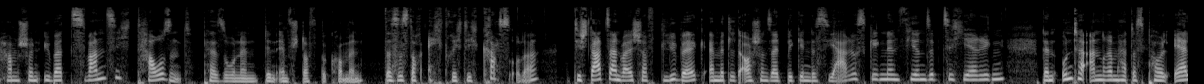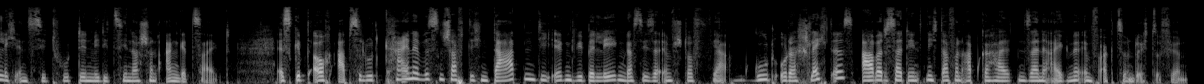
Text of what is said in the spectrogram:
haben schon über 20.000 Personen den Impfstoff bekommen. Das ist doch echt richtig krass, oder? Die Staatsanwaltschaft Lübeck ermittelt auch schon seit Beginn des Jahres gegen den 74-Jährigen, denn unter anderem hat das Paul-Ehrlich-Institut den Mediziner schon angezeigt. Es gibt auch absolut keine wissenschaftlichen Daten, die irgendwie belegen, dass dieser Impfstoff ja gut oder schlecht ist, aber das hat ihn nicht davon abgehalten, seine eigene Impfaktion durchzuführen.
